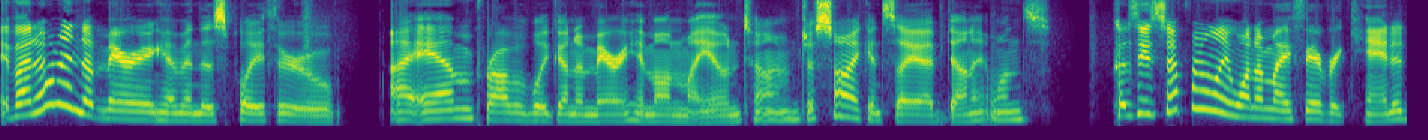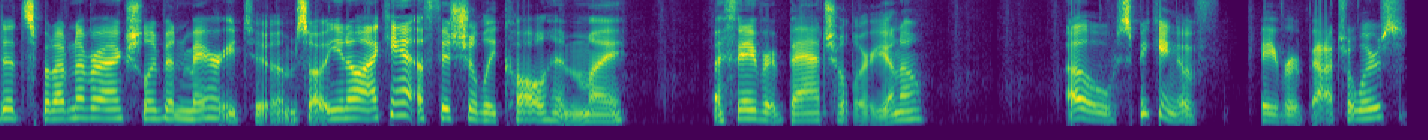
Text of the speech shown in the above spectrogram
if I don't end up marrying him in this playthrough, I am probably gonna marry him on my own time, just so I can say I've done it once. Because he's definitely one of my favorite candidates, but I've never actually been married to him. So, you know, I can't officially call him my, my favorite bachelor, you know? Oh, speaking of favorite bachelors.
